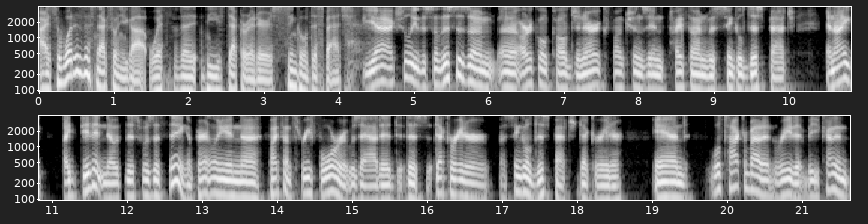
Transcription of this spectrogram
All right. So what is this next one you got with the these decorators? Single dispatch. Yeah, actually, so this is um, an article called "Generic Functions in Python with Single Dispatch," and I I didn't know this was a thing. Apparently, in uh, Python 3.4, it was added this decorator, a single dispatch decorator, and we'll talk about it and read it. But you kind of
